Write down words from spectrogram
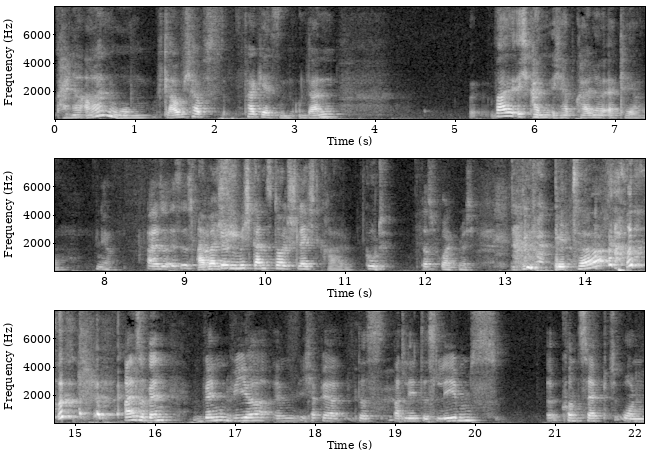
keine Ahnung. Ich glaube, ich habe es vergessen. Und dann, weil ich kann, ich habe keine Erklärung. Ja. Also es ist Aber ich fühle mich ganz doll schlecht gerade. Gut, das freut mich. Bitte? Also wenn, wenn wir, ähm, ich habe ja das Athlet des Lebens äh, Konzept und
